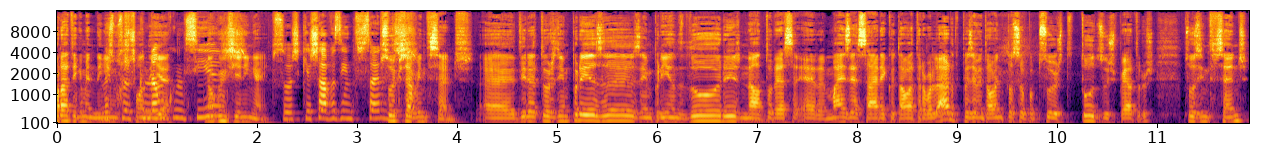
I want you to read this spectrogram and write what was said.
praticamente ninguém me respondia. não conhecias? Não conhecia ninguém. Pessoas que achavas interessantes? Pessoas que achavam interessantes. Uh, diretores de empresas, empreendedores. Na altura essa, era mais essa área que eu estava a trabalhar. Depois, eventualmente, passou para pessoas de todos os espectros. Pessoas interessantes.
